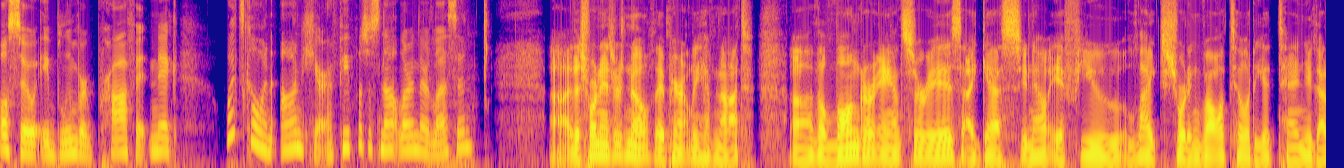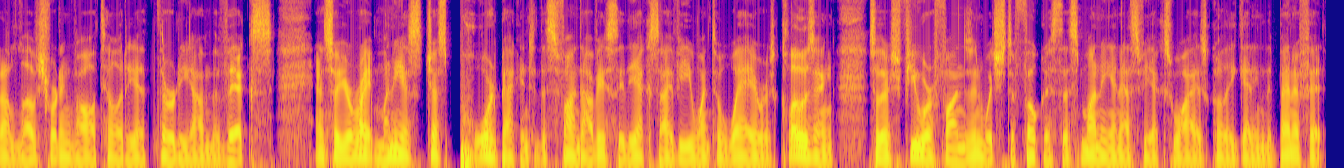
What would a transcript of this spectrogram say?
also a Bloomberg prophet. Nick, what's going on here? Have people just not learned their lesson? Uh, the short answer is no, they apparently have not. Uh, the longer answer is, I guess, you know, if you liked shorting volatility at 10, you got to love shorting volatility at 30 on the VIX. And so you're right, money has just poured back into this fund. Obviously, the XIV went away or is closing, so there's fewer funds in which to focus this money, and SVXY is clearly getting the benefit.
